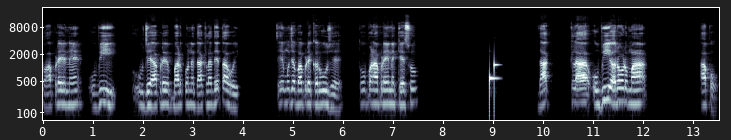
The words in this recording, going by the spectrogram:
તો આપણે એને ઊભી જે આપણે બાળકોને દાખલા દેતા હોય, તે મુજબ આપણે કરવું છે. તો પણ આપણે એને કહેશું. દાખલા ઊભી હરોળમાં આપો.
